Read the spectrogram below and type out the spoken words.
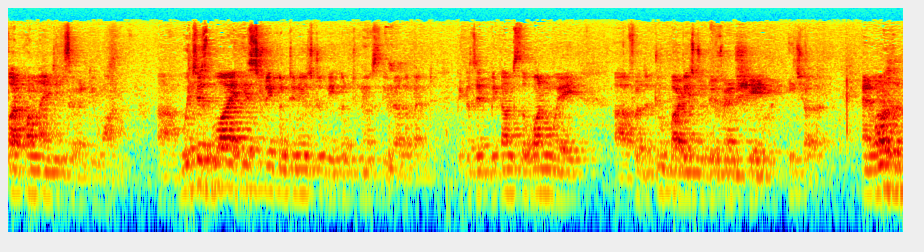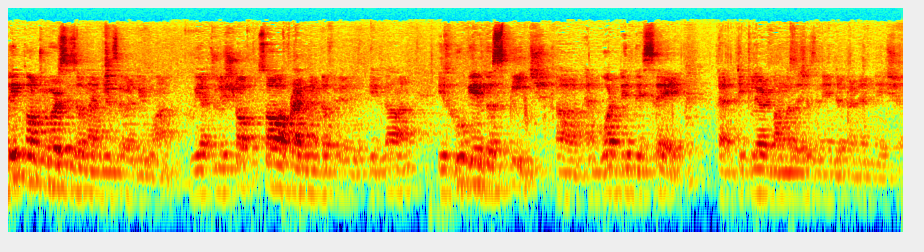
but on 1971. Uh, which is why history continues to be continuously relevant, because it becomes the one way uh, for the two parties to differentiate each other. And one of the big controversies of 1971, we actually saw a fragment of it in Muktir Gaan, is who gave the speech uh, and what did they say that declared Bangladesh as an independent nation.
